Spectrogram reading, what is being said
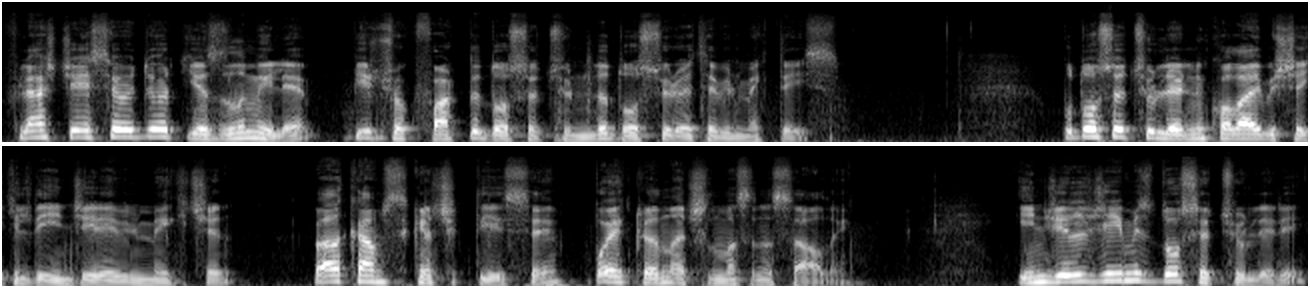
Flash CS4 yazılımı ile birçok farklı dosya türünde dosya üretebilmekteyiz. Bu dosya türlerini kolay bir şekilde inceleyebilmek için Welcome Screen açık değilse bu ekranın açılmasını sağlayın. İnceleyeceğimiz dosya türleri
